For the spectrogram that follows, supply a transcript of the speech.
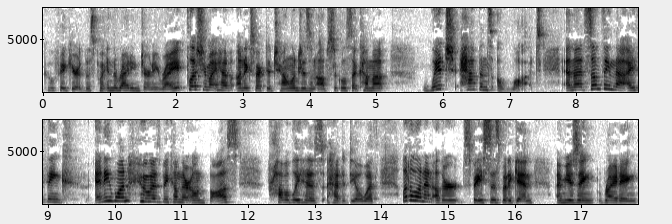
Go figure at this point in the writing journey, right? Plus, you might have unexpected challenges and obstacles that come up which happens a lot. And that's something that I think anyone who has become their own boss probably has had to deal with, let alone in other spaces. But again, I'm using writing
